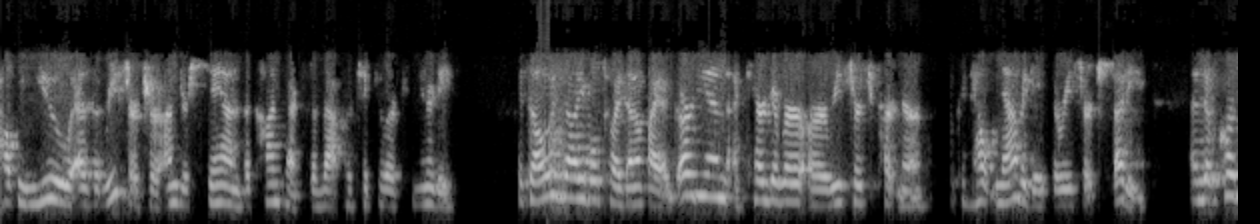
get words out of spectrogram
helping you as a researcher understand the context of that particular community. It's always valuable to identify a guardian, a caregiver, or a research partner who can help navigate the research study. And of course,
